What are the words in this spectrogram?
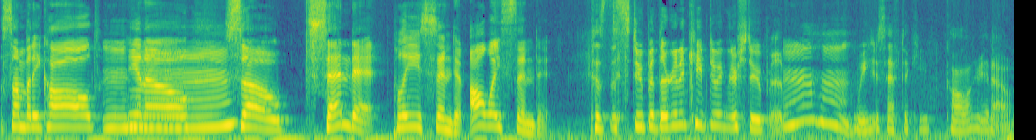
somebody called, you know. Mm-hmm. So send it Please send it. Always send it. because the stupid they're gonna keep doing their stupid. Mm-hmm. We just have to keep calling it out.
